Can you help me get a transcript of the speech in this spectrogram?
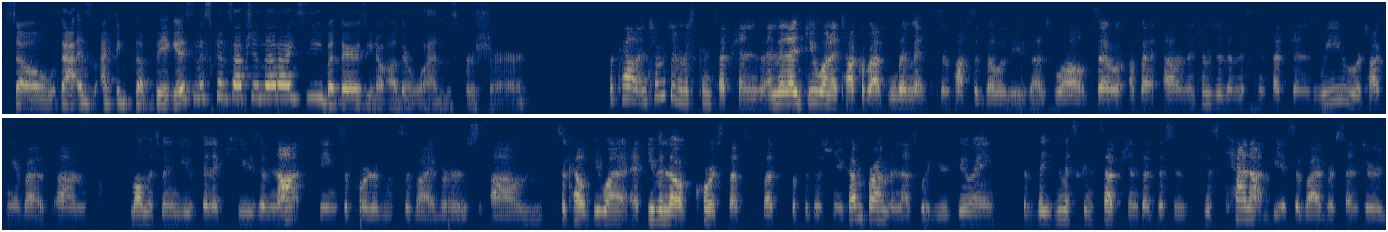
So that is, I think, the biggest misconception that I see. But there's, you know, other ones for sure. So, Kel, in terms of misconceptions, and then I do want to talk about limits and possibilities as well. So, but um, in terms of the misconceptions, we were talking about um, moments when you've been accused of not being supportive of survivors. Um, so, Kel, do you want to, even though of course that's that's the position you come from and that's what you're doing, but these misconceptions that this is this cannot be a survivor-centered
